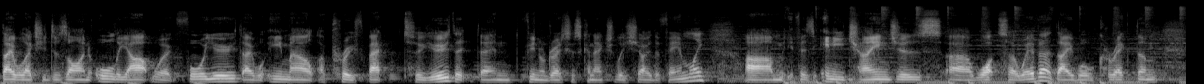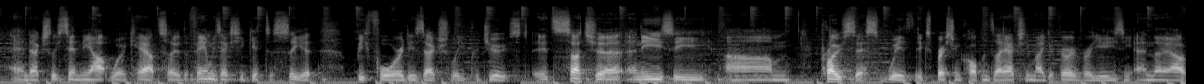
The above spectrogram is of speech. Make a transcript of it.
They will actually design all the artwork for you. They will email a proof back to you that then funeral directors can actually show the family. Um, if there's any changes uh, whatsoever, they will correct them and actually send the artwork out so the families actually get to see it before it is actually produced. It's such a, an easy um, process with expression coffins. They actually make it very, very easy and they are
